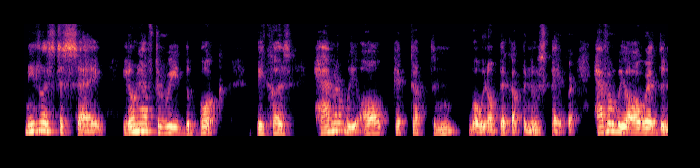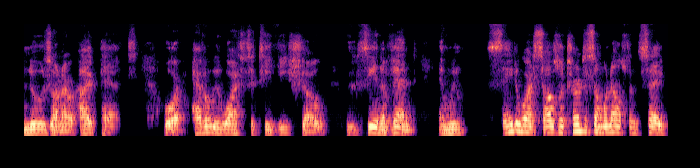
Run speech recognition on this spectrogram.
needless to say, you don't have to read the book because haven't we all picked up the well we don't pick up a newspaper haven't we all read the news on our ipads or haven't we watched a tv show we see an event and we say to ourselves or turn to someone else and say,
